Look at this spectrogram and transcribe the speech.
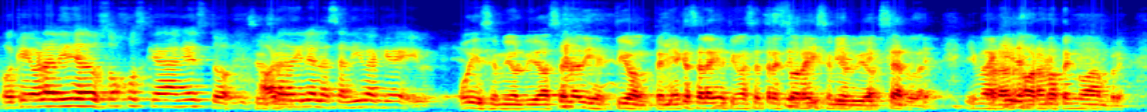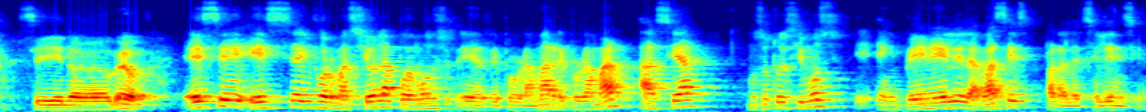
Ok, ahora dile a los ojos que hagan esto, sí, ahora sí. dile a la saliva que... Oye, se me olvidó hacer la digestión, tenía que hacer la digestión hace tres horas y se me olvidó hacerla. ahora, ahora no tengo hambre. Sí, no, no, pero ese, esa información la podemos eh, reprogramar, reprogramar hacia, nosotros decimos en PNL la base es para la excelencia,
